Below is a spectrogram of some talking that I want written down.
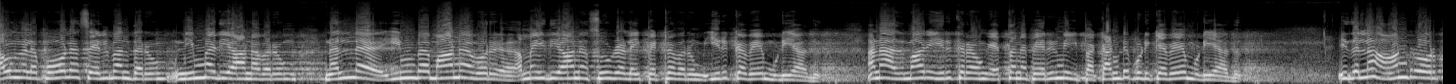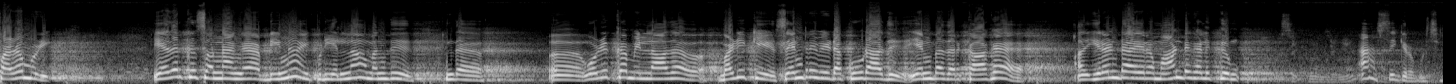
அவங்கள போல செல்வந்தரும் நிம்மதியானவரும் நல்ல இன்பமான ஒரு அமைதியான சூழலை பெற்றவரும் இருக்கவே முடியாது. ஆனால் அது மாதிரி இருக்கிறவங்க எத்தனை பேருன்னு இப்போ கண்டுபிடிக்கவே முடியாது. இதெல்லாம் ஆன்றோர் பழமொழி. எதற்கு சொன்னாங்க அப்படின்னா இப்படியெல்லாம் வந்து இந்த ஒழுக்கமில்லாத வழிக்கு சென்று விடக்கூடாது என்பதற்காக இரண்டாயிரம் ஆண்டுகளுக்கு ஆ சீக்கிரம் முடிச்சு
